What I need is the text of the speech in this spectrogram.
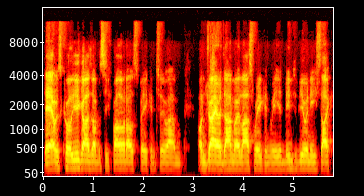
Yeah, it was cool. You guys obviously followed. I was speaking to um Andrea Adamo last week, and we had an interview, and he's like,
